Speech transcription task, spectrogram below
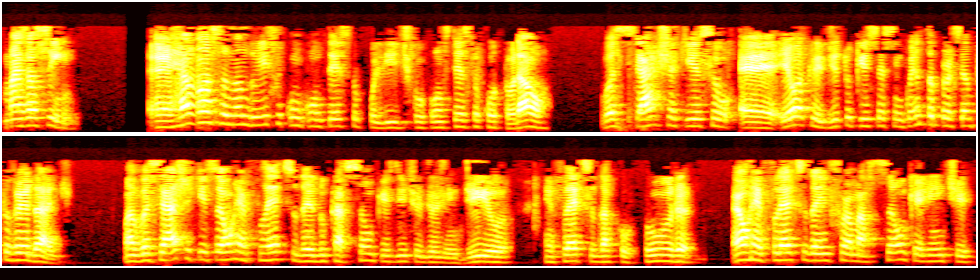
Mas assim, é, relacionando isso com o contexto político, contexto cultural, você acha que isso é. Eu acredito que isso é 50% verdade. Mas você acha que isso é um reflexo da educação que existe de hoje em dia, reflexo da cultura, é um reflexo da informação que a gente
